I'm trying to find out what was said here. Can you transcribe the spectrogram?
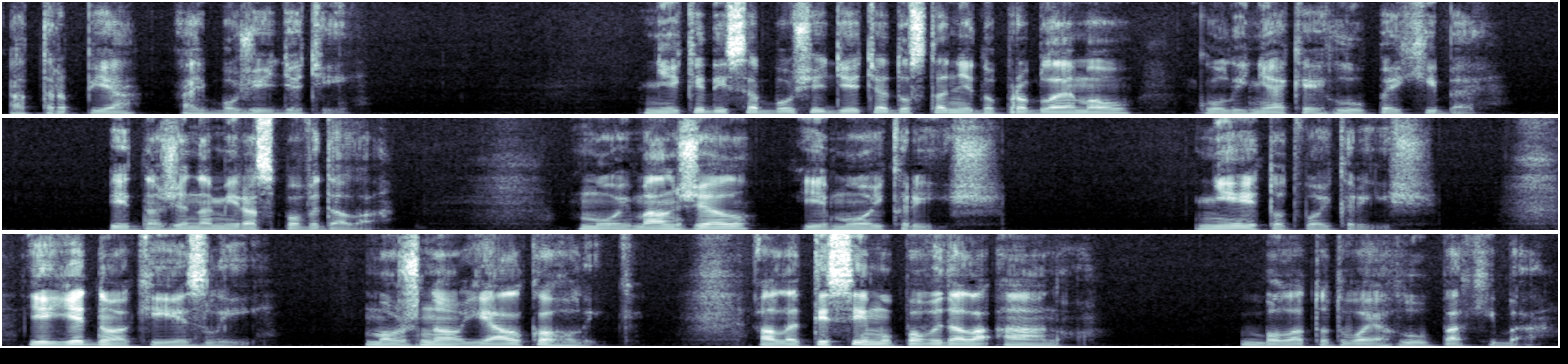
a trpia aj Boží deti. Niekedy sa Božie dieťa dostane do problémov kvôli nejakej hlúpej chybe. Jedna žena mi raz povedala, môj manžel je môj kríž. Nie je to tvoj kríž. Je jedno, aký je zlý. Možno je alkoholik. Ale ty si mu povedala áno. bola to tvoja hlúpa chyba.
